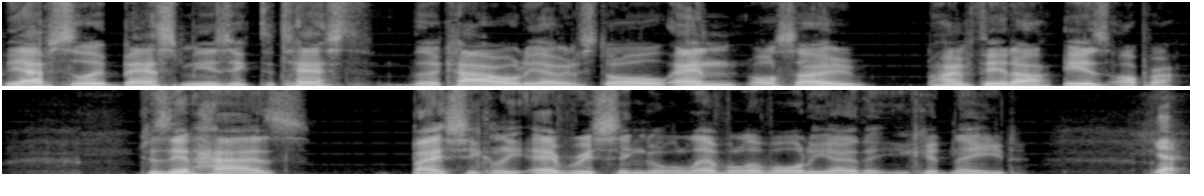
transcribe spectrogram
The absolute best music to test the car audio install and also home theater is Opera because it has basically every single level of audio that you could need. Yep.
